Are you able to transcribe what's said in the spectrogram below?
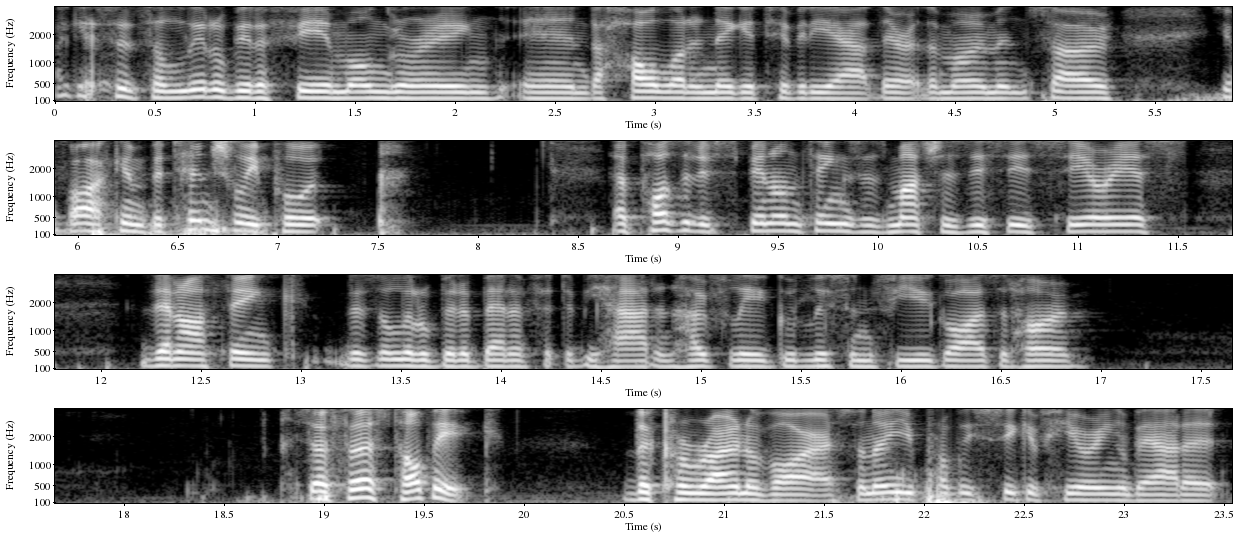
I guess it's a little bit of fear mongering and a whole lot of negativity out there at the moment. So, if I can potentially put a positive spin on things as much as this is serious, then I think there's a little bit of benefit to be had and hopefully a good listen for you guys at home. So, first topic the coronavirus. I know you're probably sick of hearing about it.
